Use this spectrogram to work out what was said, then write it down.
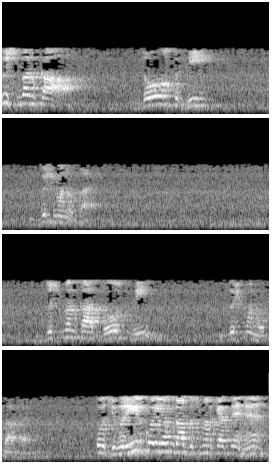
دشمن کا دوست بھی دشمن ہوتا ہے۔ دشمن کا دوست بھی دشمن ہوتا ہے۔ تو جبریل کو یہ اپنا دشمن کہتے ہیں۔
